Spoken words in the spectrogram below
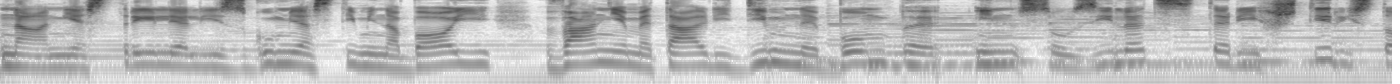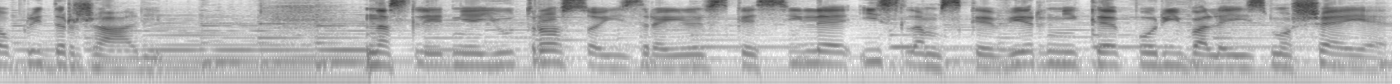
na nje streljali z gumijastimi naboji, vanje metali dimne bombe in sozilec ter jih 400 pridržali. Naslednje jutro so izraelske sile islamske vernike porivale iz mošeje,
